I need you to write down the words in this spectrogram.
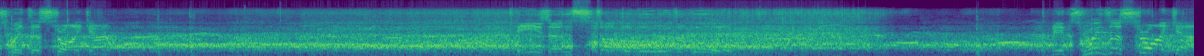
It's with the striker. He's unstoppable with the ball. It's with the striker.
